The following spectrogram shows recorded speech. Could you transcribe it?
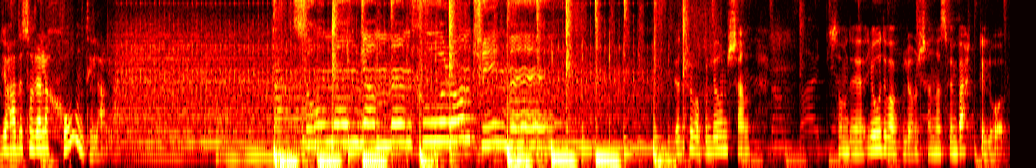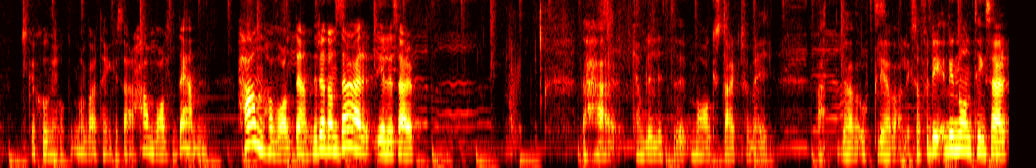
jag hade sån relation till alla. Jag tror det var på lunchen. Som det, jo, det var på lunchen när Sven-Bertil då ska sjunga och man bara tänker så här, han valt den. Han har valt den. Redan där är det så här. Det här kan bli lite magstarkt för mig att behöva uppleva. Liksom. För det, det är någonting så här,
